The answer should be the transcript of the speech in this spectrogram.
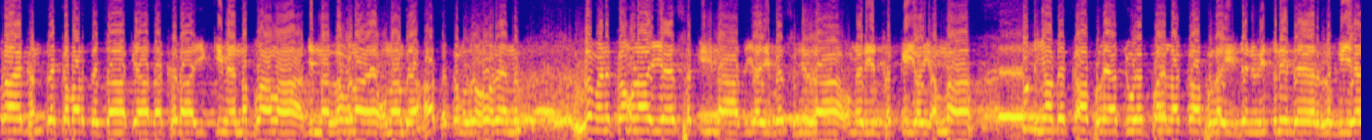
ترائے گھنٹے قبر تے چاہ کے آدھا کھڑائی کیویں نپاوا جنہ لونا ہے انہاں دے ہاتھ کمزور ہیں۔ لمن کون آئی ہے؟ سکینہ دیائی بسم اللہ، او میری تھکی ہوئی اممہ دنیا دے کافلے چوئے پہلا کافلے جنو اتنی دیر لگی ہے۔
